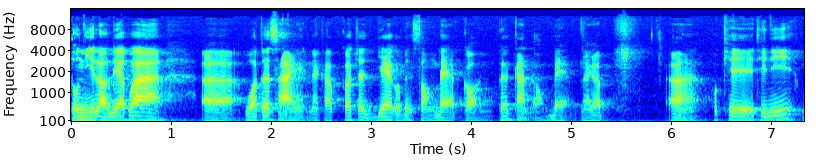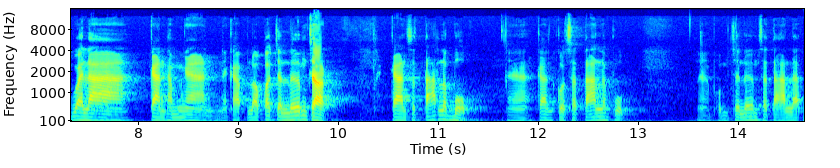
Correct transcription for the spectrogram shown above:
ตรงนี้เราเรียกว่า water side นะครับก็จะแยกออกเป็น 2 แบบก่อนเพื่อการออกแบบนะครับอ่าโอเค ทีนี้เวลาการทำงานนะครับเราก็จะเริ่มจากการสตาร์ทระบบนะการกดสตาร์ทระบบนะผมจะเริ่มสตาร์ทแล้ว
